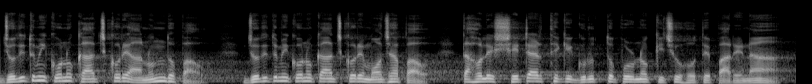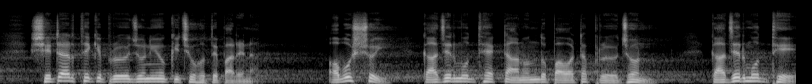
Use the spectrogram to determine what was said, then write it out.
যদি তুমি কোনো কাজ করে আনন্দ পাও, যদি তুমি কোনো কাজ করে মজা পাও, তাহলে সেটার থেকে গুরুত্বপূর্ণ কিছু হতে পারে না। সেটার থেকে প্রয়োজনীয় কিছু হতে পারে না। অবশ্যই, কাজের মধ্যে একটা আনন্দ পাওয়াটা প্রয়োজন। কাজের মধ্যে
